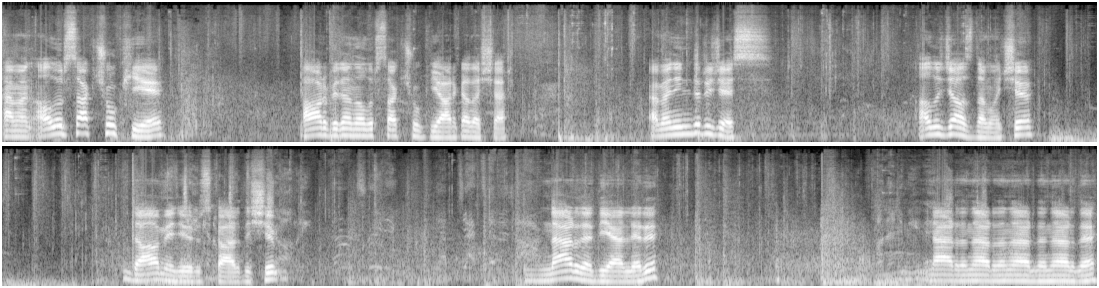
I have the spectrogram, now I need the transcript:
Hemen alırsak çok iyi. Harbiden alırsak çok iyi arkadaşlar. Hemen indireceğiz. Alacağız da maçı. Devam ediyoruz kardeşim. Nerede diğerleri? Nerede nerede nerede nerede?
